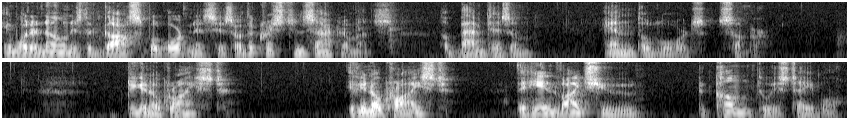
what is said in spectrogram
in what are known as the gospel ordinances or the Christian sacraments of baptism and the Lord's Supper. Do you know Christ? If you know Christ, then He invites you to come to His table,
